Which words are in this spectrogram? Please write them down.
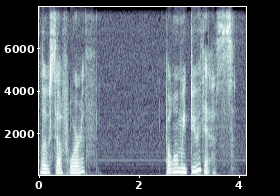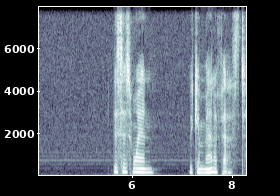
low self worth. But when we do this, this is when we can manifest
